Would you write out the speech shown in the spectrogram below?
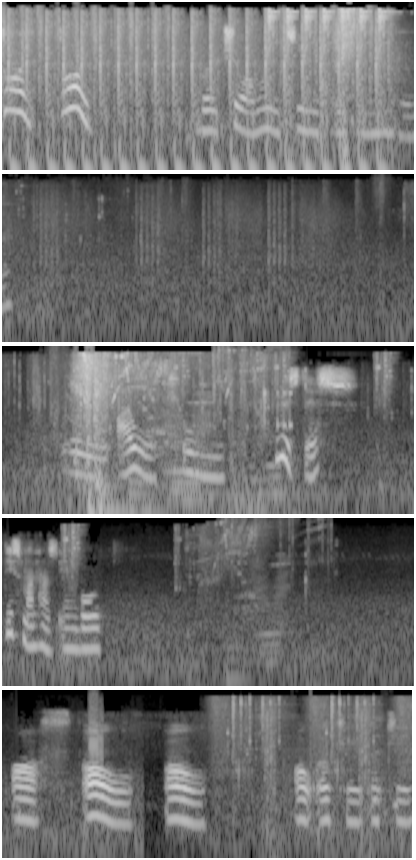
die, die! Bro, chill, I'm only bro. Oh, I will kill you. Who is this? This man has aimbot. Oh, oh, oh, oh, okay, okay.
